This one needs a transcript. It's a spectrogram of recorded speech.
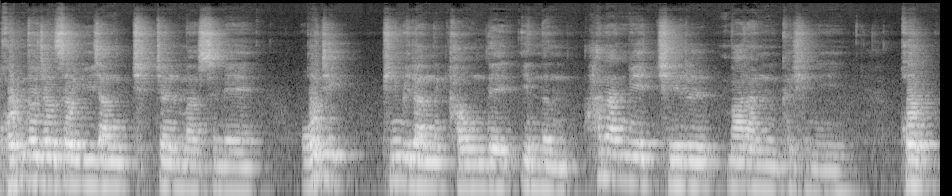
고린도전서 2장 7절 말씀에 오직 비밀한 가운데 있는 하나님의 지혜를 말하는 것이니 곧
